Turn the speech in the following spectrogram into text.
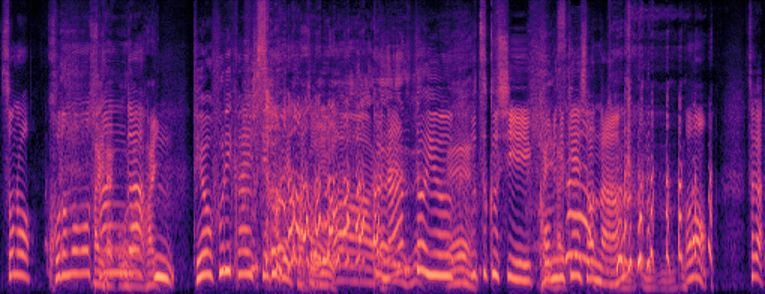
その子供さんがはい手を振り返してくれたという。これなんとえいうえ美しいコミュニケーションな？ん。うん。だから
